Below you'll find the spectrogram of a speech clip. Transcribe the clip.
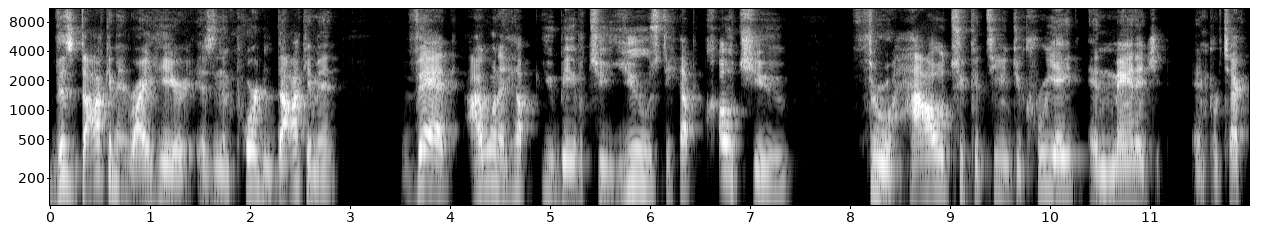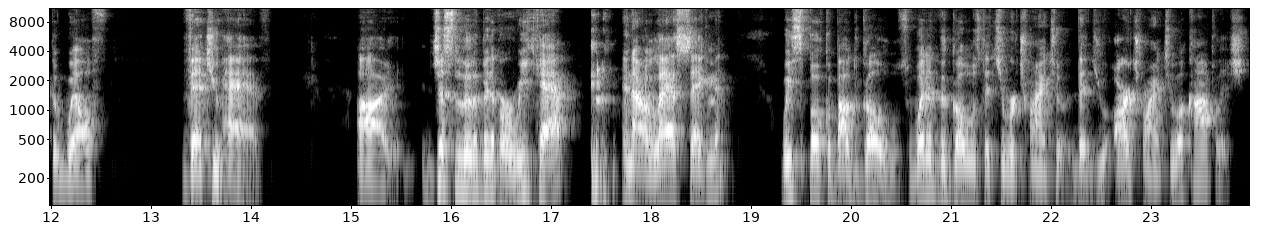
this document right here is an important document that I want to help you be able to use to help coach you through how to continue to create and manage and protect the wealth that you have. Uh, just a little bit of a recap. in our last segment, we spoke about goals. What are the goals that you were trying to that you are trying to accomplish?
